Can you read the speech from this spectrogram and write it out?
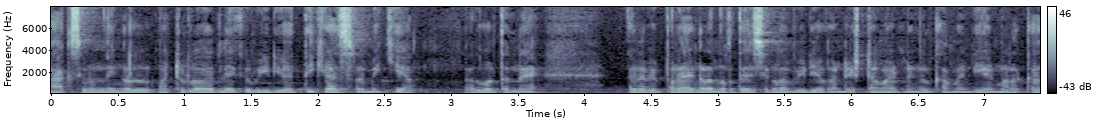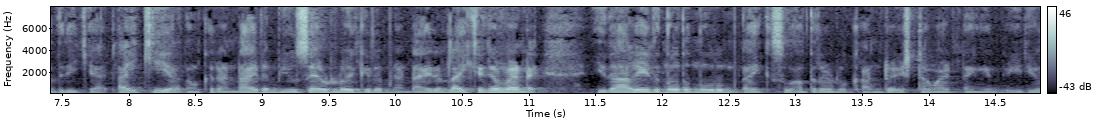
മാക്സിമം നിങ്ങൾ മറ്റുള്ളവരിലേക്ക് വീഡിയോ എത്തിക്കാൻ ശ്രമിക്കുക. അതുപോലെ തന്നെ നിങ്ങളുടെ അഭിപ്രായങ്ങളും നിർദ്ദേശങ്ങളും വീഡിയോ കണ്ട് ഇഷ്ടമായിട്ട് നിങ്ങൾ കമന്റ് ചെയ്യാൻ മറക്കാതിരിക്കുക. ലൈക്ക് ചെയ്യുക. നമുക്ക് രണ്ടായിരം വ്യൂസേ ഉള്ളൂ എങ്കിലും രണ്ടായിരം ലൈക്കെങ്കിലും വേണ്ടേ. ഇതാകെ ഇരുന്നൂറും നൂറും ലൈക്സ് മാത്രമേ ഉള്ളൂ. കണ്ട് ഇഷ്ടമായിട്ടുണ്ടെങ്കിൽ വീഡിയോ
